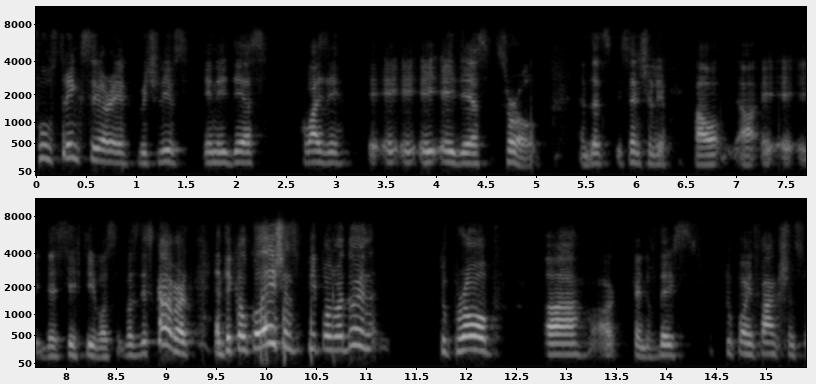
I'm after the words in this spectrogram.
full string theory, which lives in ADS quasi ADS throat. And that's essentially how uh, the CFT was, was discovered. And the calculations people were doing to probe uh, kind of these two point functions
